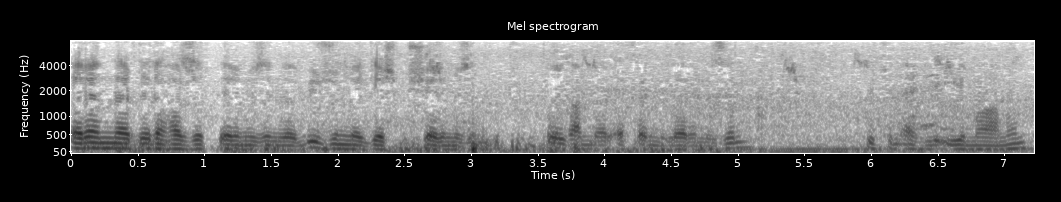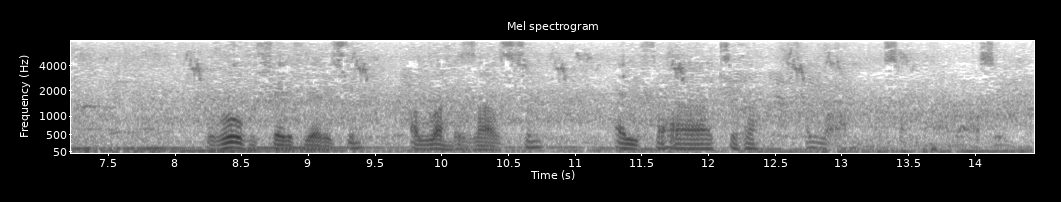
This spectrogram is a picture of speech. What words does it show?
Erenlerde de Hazretlerimizin ve bir cümle geçmişlerimizin, bütün peygamber efendilerimizin, bütün ehli imanın ruhu şerifler için, Allah rızası için El Fatiha. Salli ala seyyidina.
